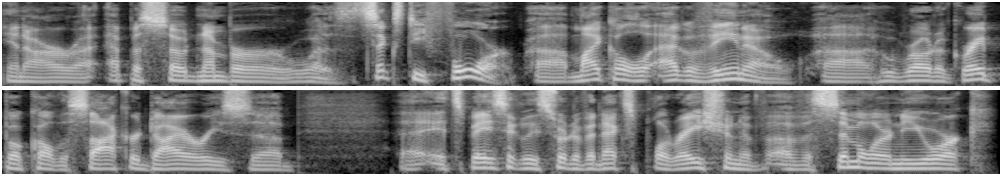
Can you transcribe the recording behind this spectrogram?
in our uh, episode number was 64, uh, Michael Agovino, uh, who wrote a great book called The Soccer Diaries. Uh, it's basically sort of an exploration of, of a similar New York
